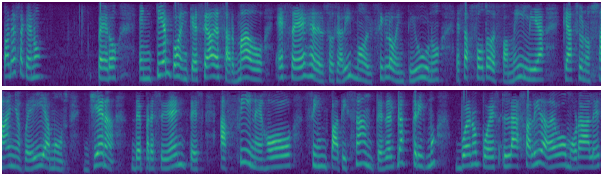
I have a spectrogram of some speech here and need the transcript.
Parece que no, pero en tiempos en que se ha desarmado ese eje del socialismo del siglo XXI, esa foto de familia que hace unos años veíamos llena de presidentes afines o simpatizantes del castrismo, bueno, pues la salida de Evo Morales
